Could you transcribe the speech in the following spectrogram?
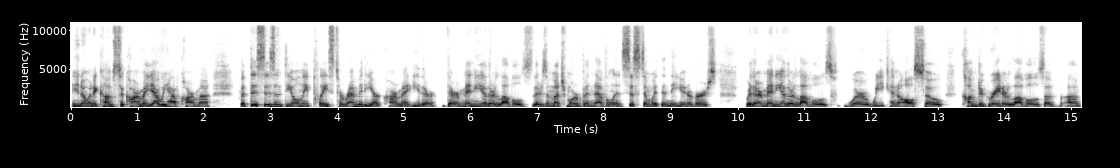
you know, when it comes to karma, yeah, we have karma, but this isn't the only place to remedy our karma either. There are many other levels. There's a much more benevolent system within the universe where there are many other levels where we can also come to greater levels of um,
